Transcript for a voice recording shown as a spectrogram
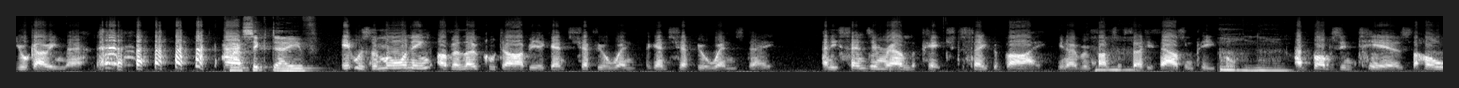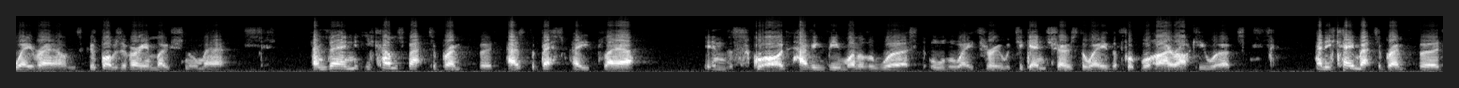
You're going there. Classic Dave. it was the morning of a local derby against Sheffield against Sheffield Wednesday, and he sends him round the pitch to say goodbye. You know, in front of thirty thousand people, Oh no. and Bob's in tears the whole way round because Bob's a very emotional man. And then he comes back to Brentford as the best paid player in the squad, having been one of the worst all the way through, which again shows the way the football hierarchy works. And he came back to Brentford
